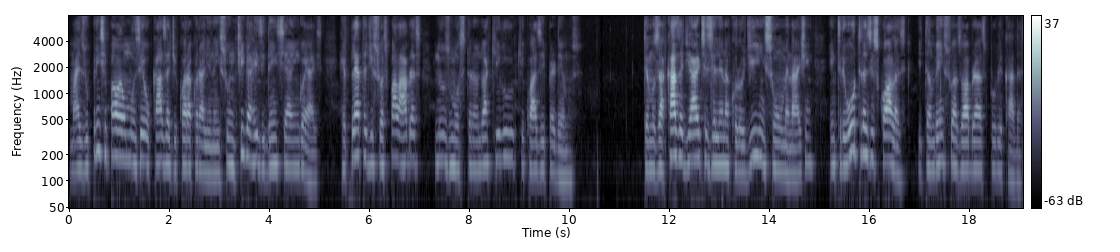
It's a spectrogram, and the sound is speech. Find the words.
mas o principal é o Museu Casa de Cora Coralina, em sua antiga residência em Goiás, repleta de suas palavras, nos mostrando aquilo que quase perdemos. Temos a Casa de Artes Helena Collodi em sua homenagem, entre outras escolas e também suas obras publicadas.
